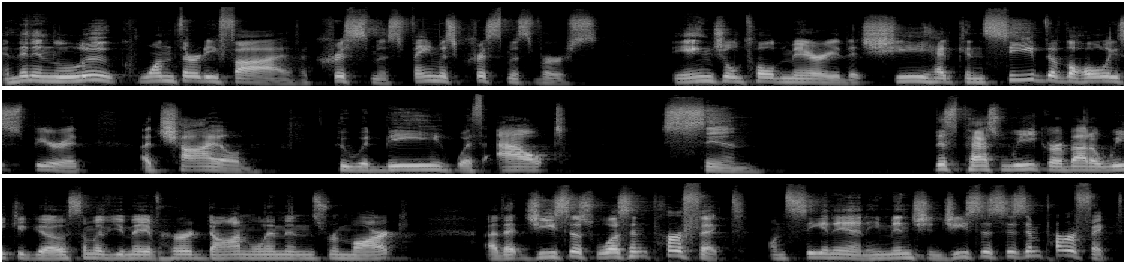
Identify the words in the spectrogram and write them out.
And then in Luke 135, a Christmas, famous Christmas verse, the angel told Mary that she had conceived of the Holy Spirit a child who would be without sin. This past week, or about a week ago, some of you may have heard Don Lemon's remark uh, that Jesus wasn't perfect on CNN. He mentioned Jesus isn't perfect.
